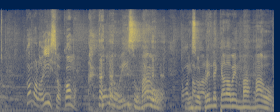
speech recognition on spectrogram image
¿Cómo lo hizo? ¿Cómo? ¿Cómo lo hizo, mago? ¿Cómo Me sorprende cada vez más, mago.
